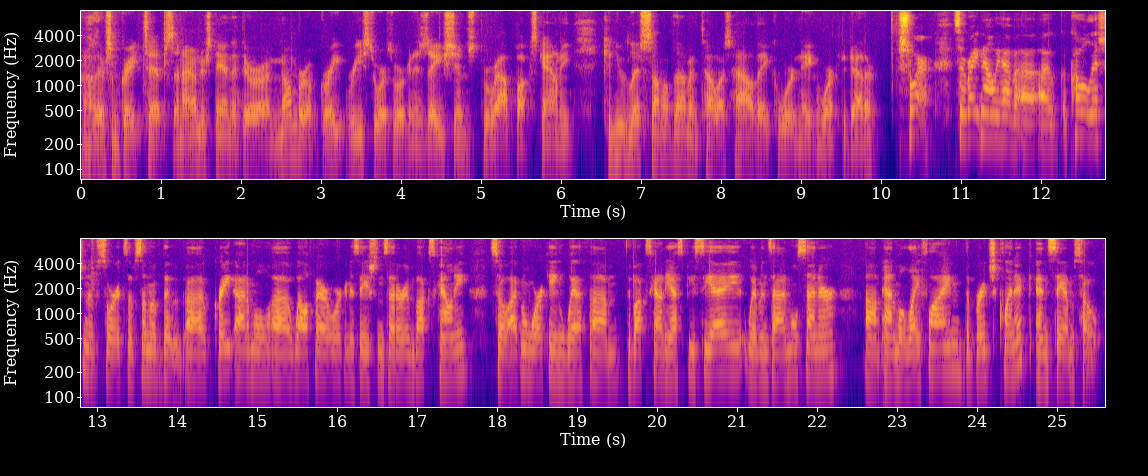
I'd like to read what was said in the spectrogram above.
Uh, there's some great tips, and I understand that there are a number of great resource organizations throughout Bucks County. Can you list some of them and tell us how they coordinate and work together? Sure. So right now we have a, a coalition of sorts of some of the uh, great animal uh, welfare organizations that are in Bucks County. So I've been working with um, the Bucks County SPCA, Women's Animal Center, um, Animal Lifeline, the Bridge Clinic, and Sam's Hope.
